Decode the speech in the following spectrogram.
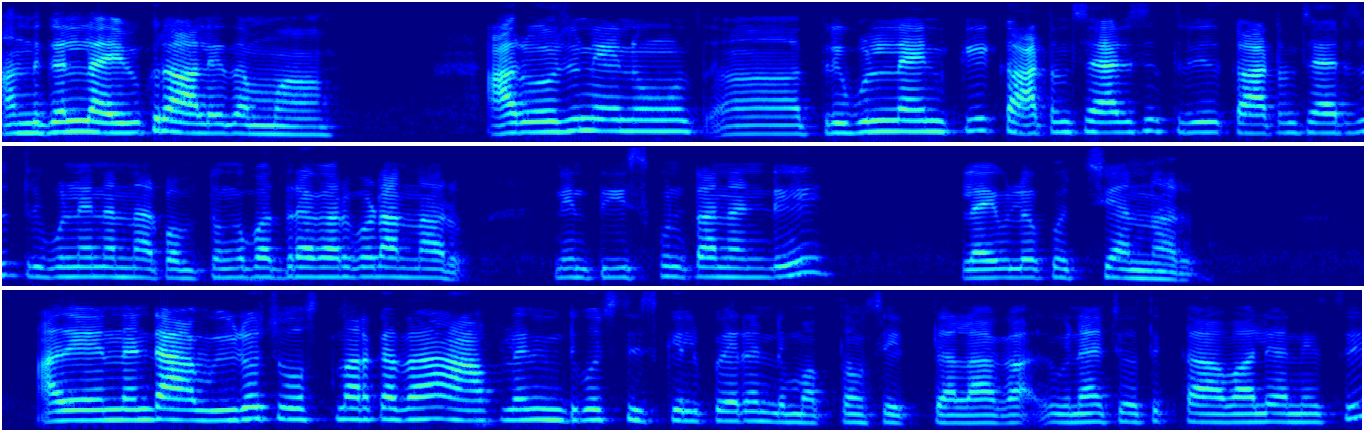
అందుకని లైవ్కి రాలేదమ్మా. ఆ రోజు నేను త్రిబుల్ నైన్కి cotton saris three cotton saris triple nine అన్నారు. తుంగభద్ర గారు కూడా అన్నారు. నేను తీసుకుంటానండి లైవ్లోకి వచ్చి అన్నారు. అదేంటంటే ఆ వీడియో చూస్తున్నారు కదా ఆఫ్లైన్ ఇంటికి వచ్చి తీసుకెళ్ళిపోయారండి మొత్తం సెట్ అలాగా. వినాయక చవితికి కావాలి అనేసి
